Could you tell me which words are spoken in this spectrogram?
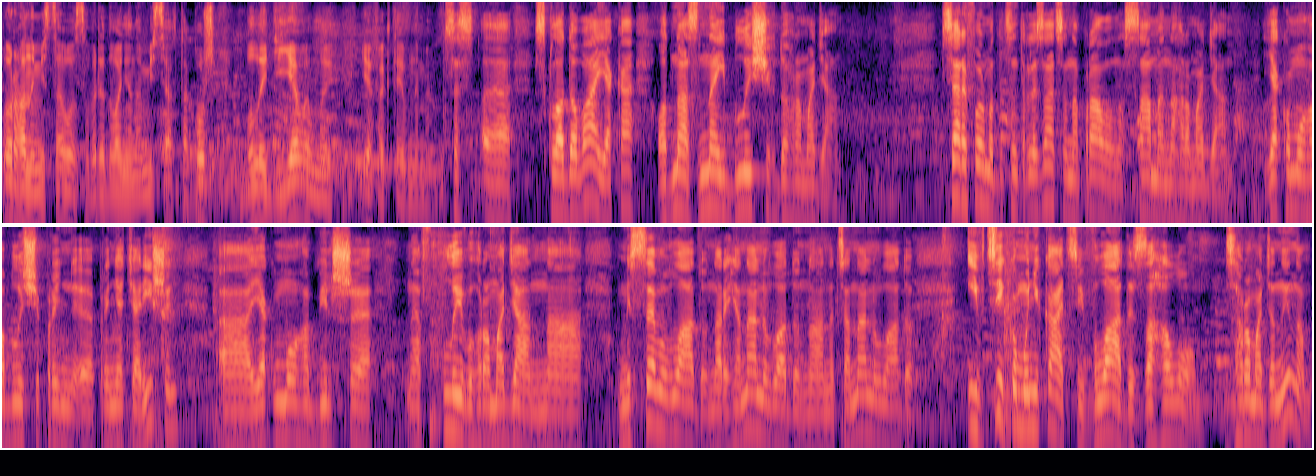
органи місцевого самоврядування на місцях також були дієвими і ефективними. Це е, складова, яка одна з найближчих до громадян. Вся реформа децентралізації направлена саме на громадян. Якомога ближче е, прийняття рішень, е, якомога більше впливу громадян на місцеву владу, на регіональну владу, на національну владу. І в цій комунікації влади загалом з громадянином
